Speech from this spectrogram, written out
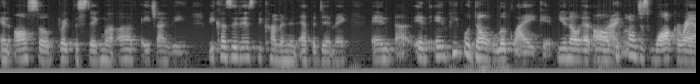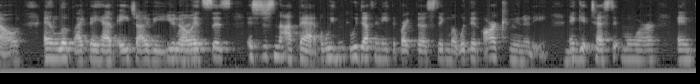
and also break the stigma of hiv because it is becoming an epidemic and, uh, and and people don't look like it, you know, at all. Right. People don't just walk around and look like they have HIV. You know, Right. it's it's it's just not that. But we Mhm. we definitely need to break the stigma within our community Mm-hmm. and get tested more and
